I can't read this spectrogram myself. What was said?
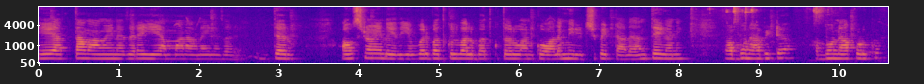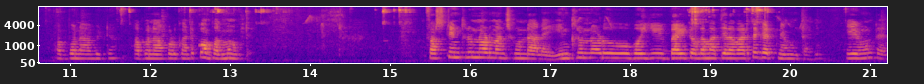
ఏ అత్త మామ అయినా సరే ఏ అమ్మ నాన్న అయినా సరే ఇద్దరు. అవసరమే లేదు. ఎవరు బతుకులు వాళ్ళు బతుకుతారు అనుకోవాలి. మీరు ఇడిచిపెట్టాలి. అంతేగాని అబ్బో నా బిడ్డ అబ్బో నా కొడుకు అబ్బో నా బిడ్డ అబ్బో నా కొడుకు అంటే కొంపలు మునుగుతాయి. ఫస్ట్ ఇంట్లో ఉన్నోడు మంచిగా ఉండాలి. ఇంట్లో ఉన్నోడు పోయి బయట వాళ్ళ మధ్యలో పడితే గట్టినే ఉంటుంది. ఏముంటుంది?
